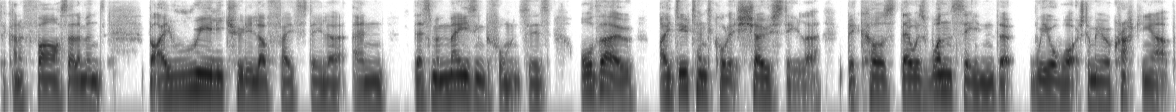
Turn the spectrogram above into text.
the kind of farce element but i really truly love faith stealer and there's some amazing performances although i do tend to call it show stealer because there was one scene that we all watched and we were cracking up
